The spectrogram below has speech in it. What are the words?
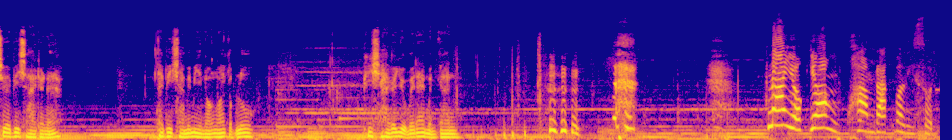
ช่วยพี่ชายเถอะนะ ถ้าพี่ชายไม่มีน้องน้อยกับลูก พี่ชายก็อยู่ไม่ได้เหมือนกัน น่ายกย่องความรักบริสุทธิ์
